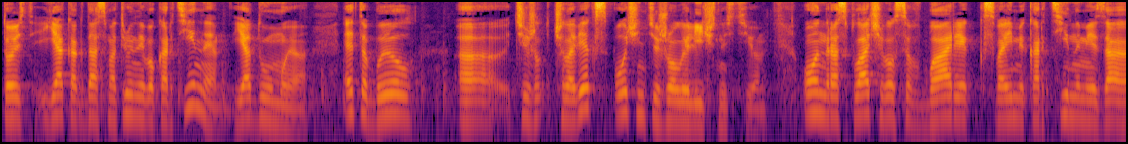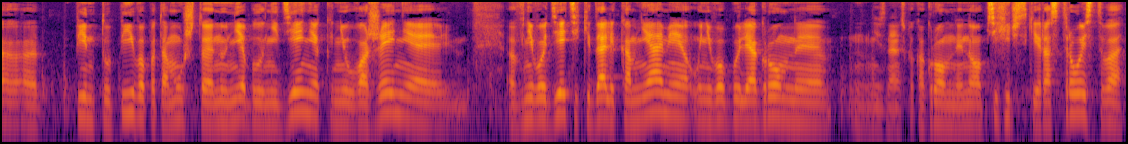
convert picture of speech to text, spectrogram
То есть я, когда смотрю на его картины, я думаю, это был э, человек с очень тяжелой личностью. Он расплачивался в баре своими картинами за пинту пива, потому что, ну, не было ни денег, ни уважения, в него дети кидали камнями, у него были огромные, не знаю, сколько огромные, но психические расстройства,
